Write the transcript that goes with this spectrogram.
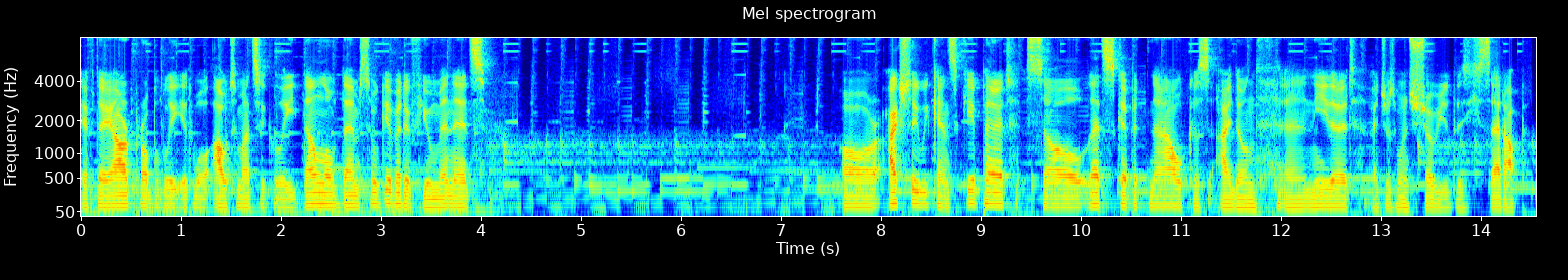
if they are probably it will automatically download them so give it a few minutes. Or actually we can skip it so let's skip it now because I don't uh, need it I just want to show you the setup.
